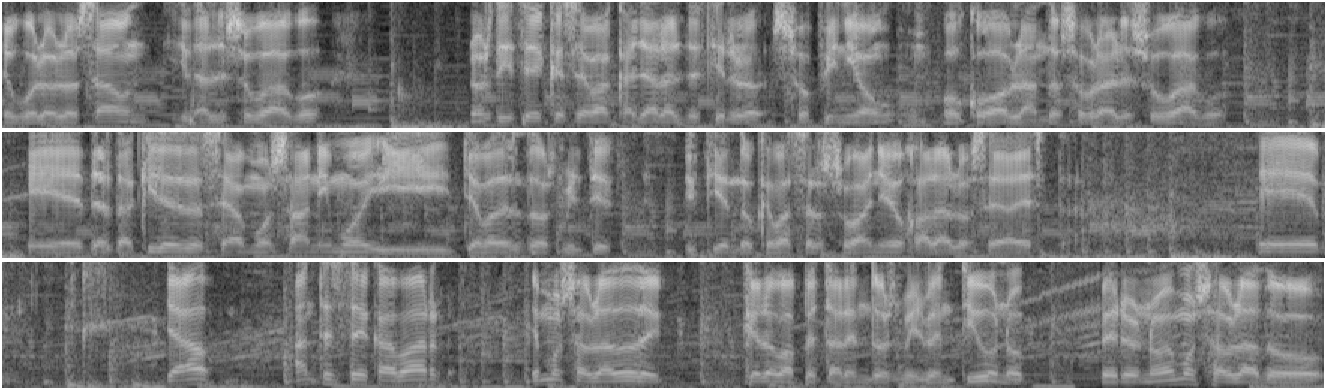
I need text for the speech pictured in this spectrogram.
de Vuelo Sound y Dale Subago, nos dice que se va a callar al decir su opinión un poco hablando sobre Ale Subago. Eh, desde aquí les deseamos ánimo y lleva desde 2010 diciendo que va a ser su año y ojalá lo sea esta. Eh, ya antes de acabar, hemos hablado de que lo va a petar en 2021, pero no hemos hablado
